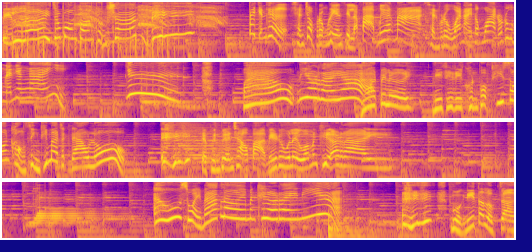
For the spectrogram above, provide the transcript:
บินเลยเจ้ามังกรของฉัน ไปกันเถอะ ฉันจบโรงเรียนศิลปะเมื่อมา ฉันรู้ว่านายต้องวาดรูปนั้นยังไง เย้ ว้าว นี่อะไรอะวาดไปเลยในทีรีค้นพบที่ซ่อนของสิ่งที่มาจากดาวโลก แต่เพื่อนๆชาวป่าไม่รู้เลยว่ามันคืออะไร เอ้าสวยมากเลยมันคืออะไรเนี่ยหมวกนี้ตลกจัง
